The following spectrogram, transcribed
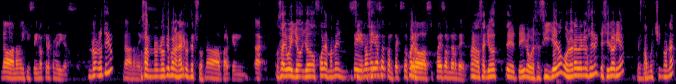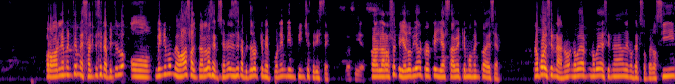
No, no me dijiste y no quiero que me digas. ¿No, no te digo? No, no me O digas. sea, no, no te para nada el contexto. No, para que. Ah, O sea, güey, yo, yo fuera de mame. sí, no me digas el contexto, Bueno. pero puedes hablar de él. Bueno, o sea, yo te, te digo, o sea, si quiero volver a ver la serie, que sí lo haría, está Ujú. muy chingona. Probablemente me salte ese capítulo, o mínimo me va a saltar las secciones de ese capítulo que me ponen bien pinche triste. Así es. Para la raza que ya lo vio, creo que ya sabe qué momento debe ser. No puedo decir nada, no, no, voy, a, no voy a decir nada de contexto, pero sí.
